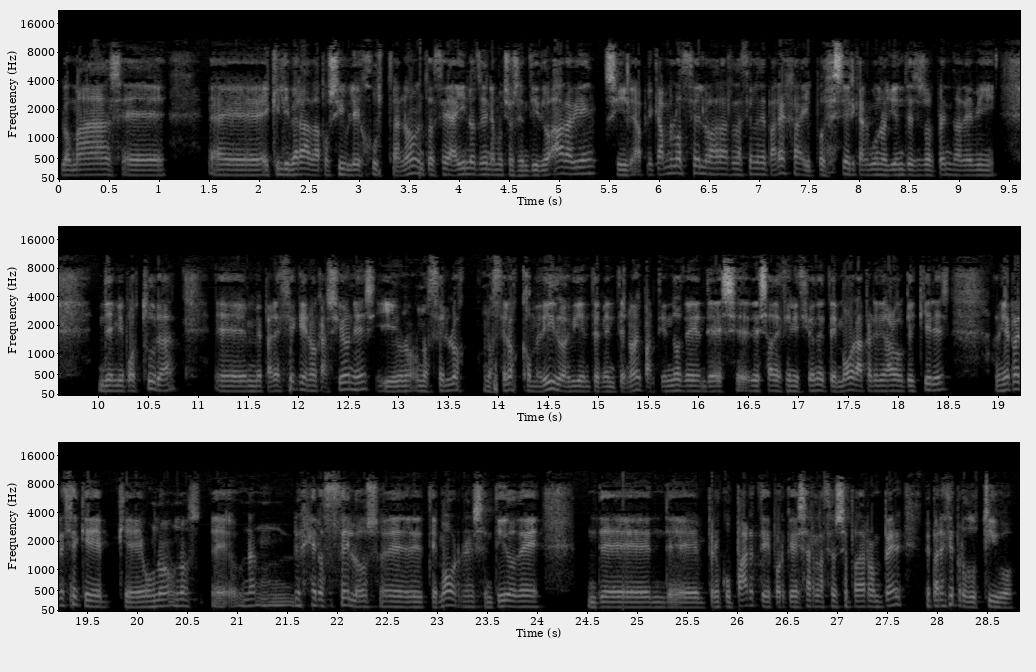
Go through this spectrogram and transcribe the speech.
lo más eh, equilibrada posible y justa, ¿no? Entonces ahí no tiene mucho sentido. Ahora bien, si aplicamos los celos a las relaciones de pareja, y puede ser que algún oyente se sorprenda de mi, de mi postura, eh, me parece que en ocasiones, y unos celos, unos celos comedidos, evidentemente, ¿no? Y partiendo de, esa definición de temor a perder algo que quieres, a mí me parece que, unos, eh, un ligero celos, temor, en el sentido de, de, preocuparte porque esa relación se pueda romper, me parece productivo,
